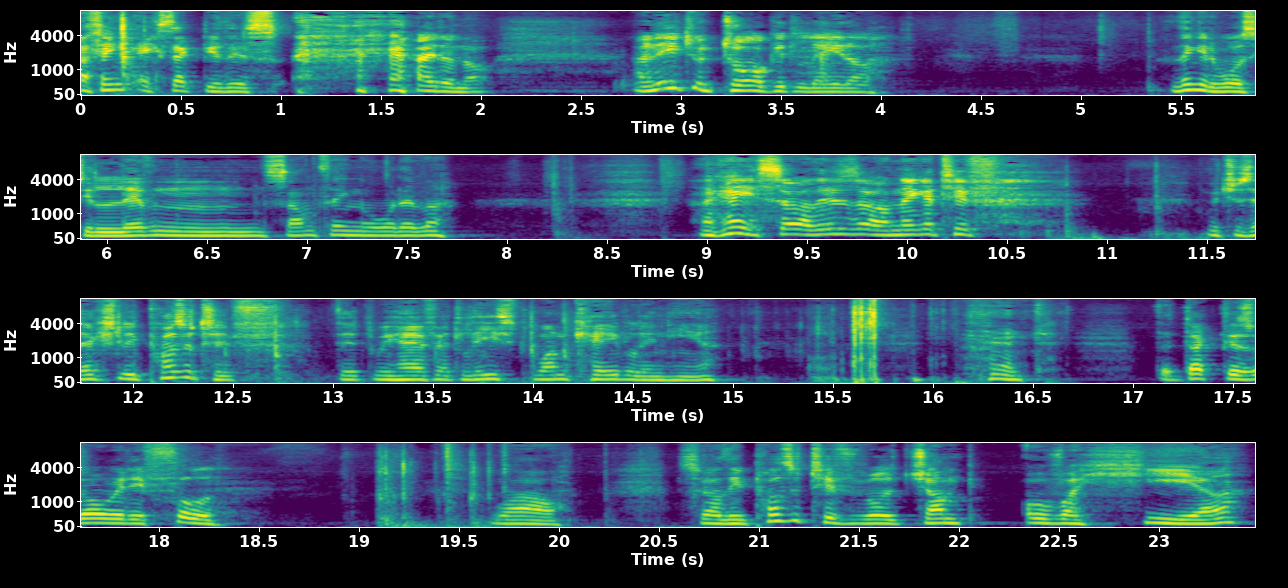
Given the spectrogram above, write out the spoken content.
I think exactly this. I don't know. I need to torque it later. I think it was 11 something or whatever. Okay, so this is our negative which is actually positive that we have at least one cable in here. Oh. And the duct is already full. Wow. So the positive will jump over here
